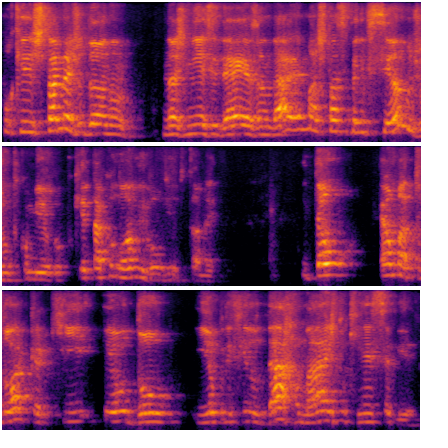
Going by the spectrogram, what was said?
porque está me ajudando nas minhas ideias andarem, mas está se beneficiando junto comigo, porque está com o nome envolvido também. Então, é uma troca que eu dou e eu prefiro dar mais do que receber.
